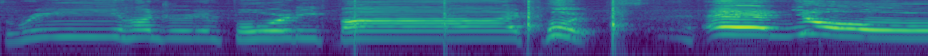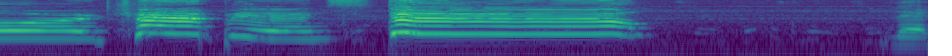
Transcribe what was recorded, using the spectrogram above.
345 points. And your champion still the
